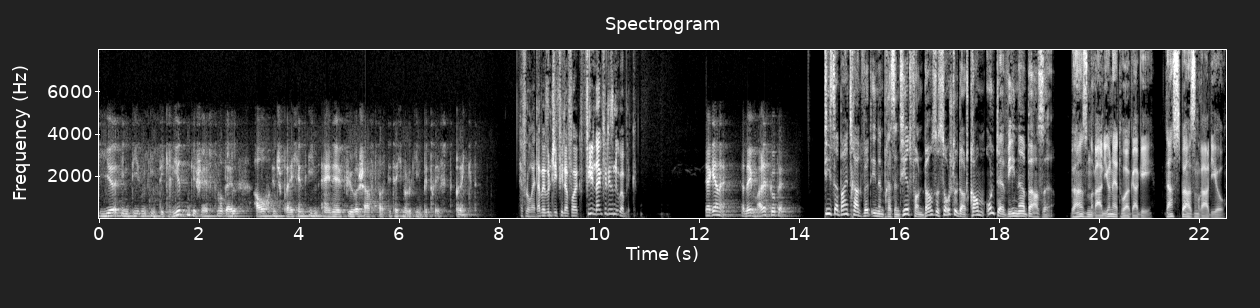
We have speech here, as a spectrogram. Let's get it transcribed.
hier in diesem integrierten Geschäftsmodell auch entsprechend in eine Führerschaft, was die Technologien betrifft, bringt. Herr Florey, dabei wünsche ich viel Erfolg. Vielen Dank für diesen Überblick. Sehr gerne. Herr Leben, alles Gute. Dieser Beitrag wird Ihnen präsentiert von börsesocial.com und der Wiener Börse. Börsenradio Network AG. Das Börsenradio.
